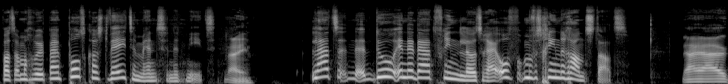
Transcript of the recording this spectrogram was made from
wat allemaal gebeurt. Bij een podcast weten mensen het niet. Nee. Laat, doe inderdaad vriendenloterij of misschien de Randstad. Nou ja,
